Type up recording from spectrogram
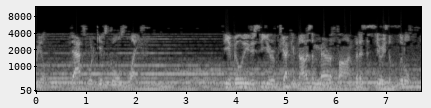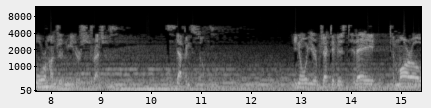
real. That's what gives goals life the ability to see your objective not as a marathon, but as a series of little 400 meter stretches. Stepping stones. You know what your objective is today, tomorrow,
